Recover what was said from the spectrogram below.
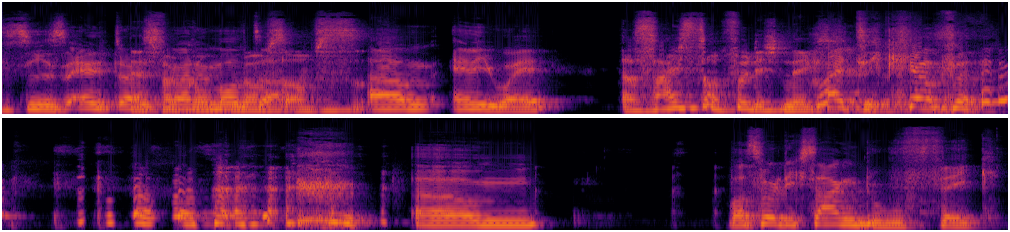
Sie ist älter als meine gucken, ob's, Mutter. ob's, Ähm, anyway, das heißt doch für dich nichts. halt die Klappe. ähm, was wollte ich sagen, du Fake?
